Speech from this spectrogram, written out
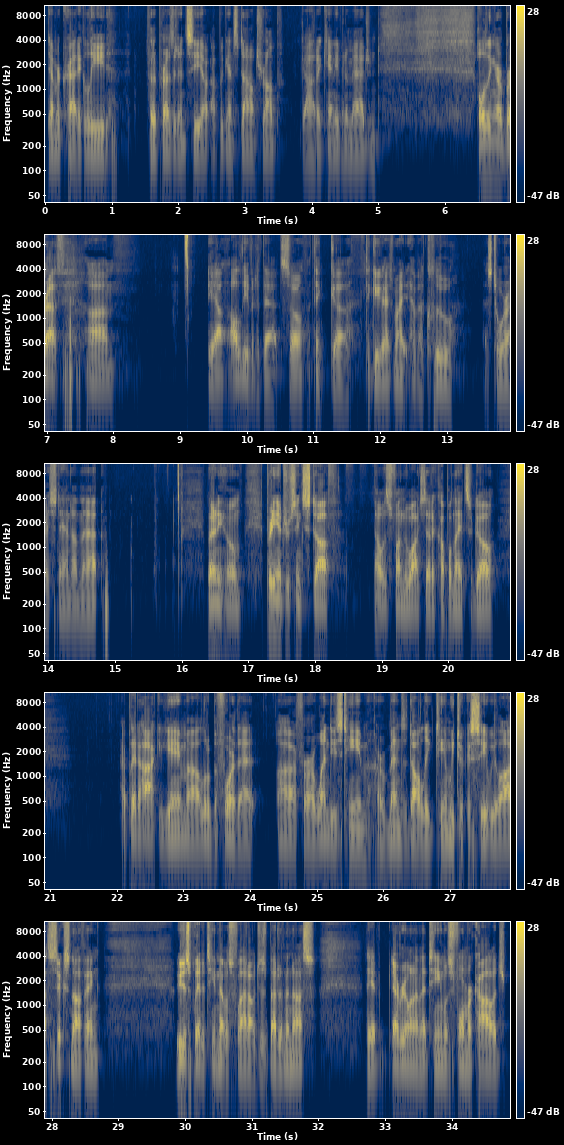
Democratic lead for the presidency up against Donald Trump. God, I can't even imagine. Holding our breath. Um, yeah, I'll leave it at that. So I think uh, I think you guys might have a clue as to where I stand on that. But anywho, pretty interesting stuff. That was fun to watch that a couple nights ago. I played a hockey game uh, a little before that uh, for our Wendy's team, our men's adult league team. We took a seat. We lost six nothing. We just played a team that was flat out just better than us. They had everyone on that team was former college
